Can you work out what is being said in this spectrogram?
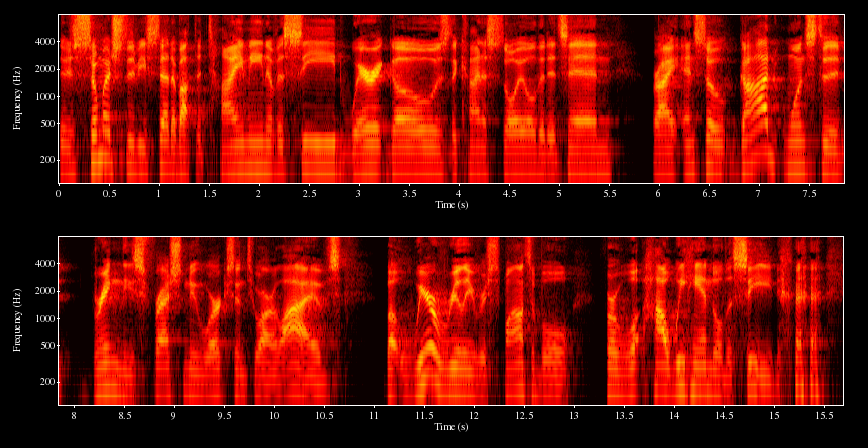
there's so much to be said about the timing of a seed, where it goes, the kind of soil that it's in, right? And so God wants to bring these fresh new works into our lives, but we're really responsible for what, how we handle the seed.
